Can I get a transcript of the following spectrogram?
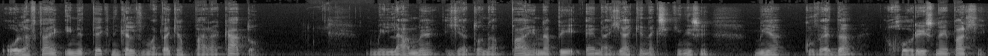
Όλα αυτά είναι technical βηματάκια παρακάτω. Μιλάμε για το να πάει να πει ένα γεια και να ξεκινήσει μία κουβέντα χωρίς να υπάρχει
